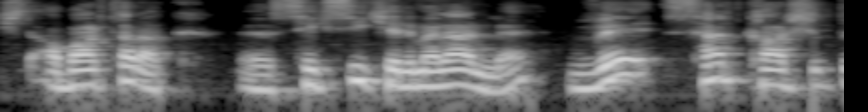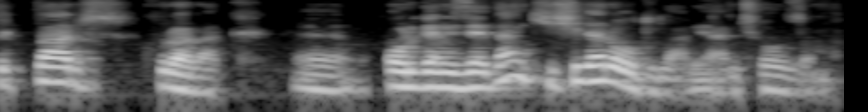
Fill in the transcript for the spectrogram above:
işte abartarak e, seksi kelimelerle ve sert karşıtlıklar kurarak e, organize eden kişiler oldular yani çoğu zaman.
